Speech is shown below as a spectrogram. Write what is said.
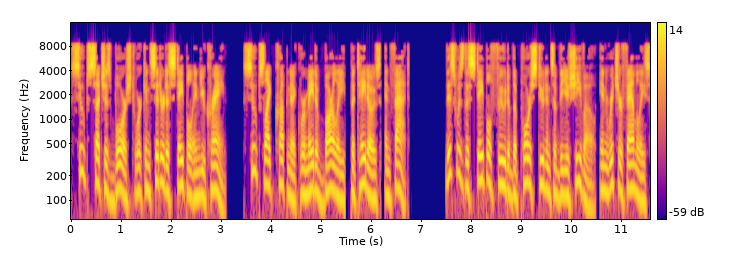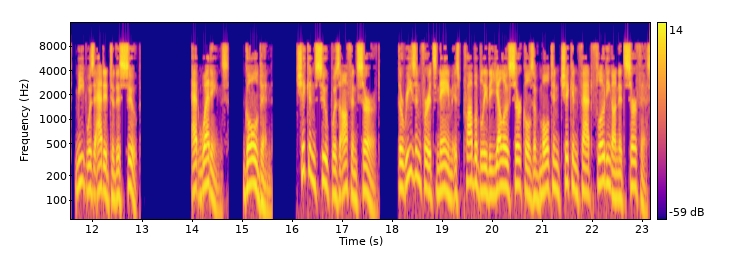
Soups such as borscht were considered a staple in Ukraine. Soups like krupnik were made of barley, potatoes, and fat. This was the staple food of the poor students of the yeshivo. In richer families, meat was added to this soup. At weddings, golden chicken soup was often served. The reason for its name is probably the yellow circles of molten chicken fat floating on its surface.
